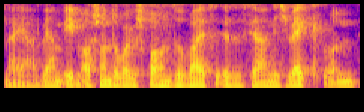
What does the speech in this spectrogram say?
naja, wir haben eben auch schon drüber gesprochen, so weit ist es ja nicht weg. Und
